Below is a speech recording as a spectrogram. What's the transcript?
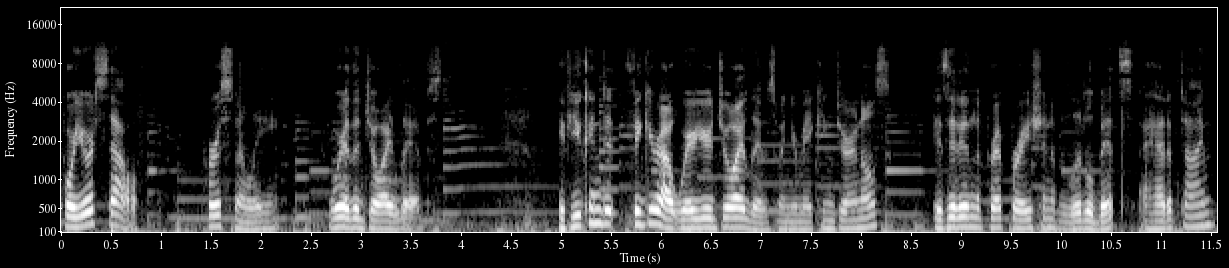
for yourself personally where the joy lives. If you can d- figure out where your joy lives when you're making journals, is it in the preparation of the little bits ahead of time?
